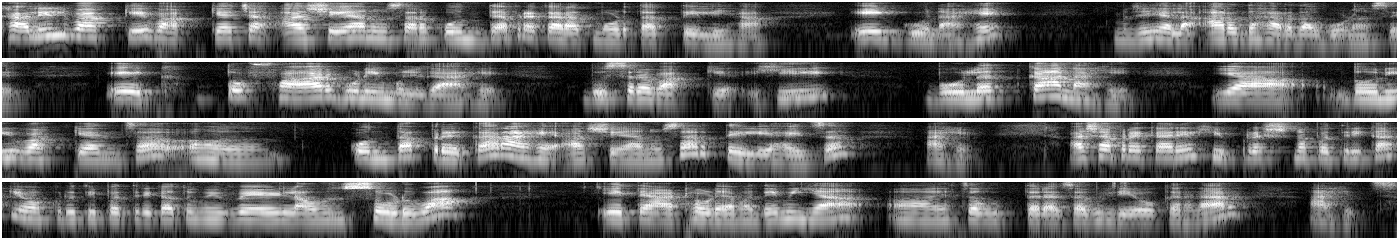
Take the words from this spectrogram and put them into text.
खालील वाक्ये वाक्याच्या आशयानुसार कोणत्या प्रकारात मोडतात ते लिहा. एक गुण आहे म्हणजे ह्याला अर्धा अर्धा गुण असेल. एक तो फार गुणी मुलगा आहे. दुसरं वाक्य ही बोलत का नाही? या दोन्ही वाक्यांचा कोणता प्रकार आहे आशयानुसार ते लिहायचं आहे. अशा प्रकारे ही प्रश्नपत्रिका किंवा कृतीपत्रिका तुम्ही वेळ लावून सोडवा. येत्या आठवड्यामध्ये मी या याचा उत्तराचा व्हिडिओ करणार आहेच.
